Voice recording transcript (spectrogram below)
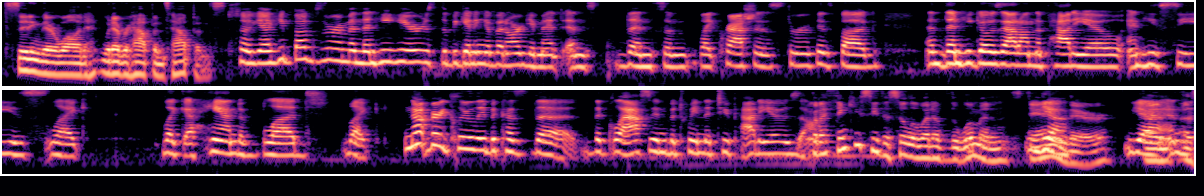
sitting there while it, whatever happens happens? So yeah, he bugs the room and then he hears the beginning of an argument and then some like crashes through his bug. And then he goes out on the patio and he sees like like a hand of blood like not very clearly because the the glass in between the two patios um, But I think you see the silhouette of the woman standing Yeah. there. Yeah, And, and- a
